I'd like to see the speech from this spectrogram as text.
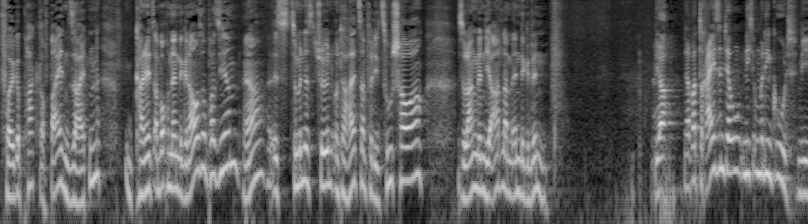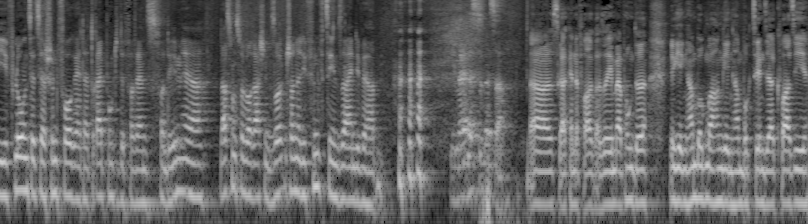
vollgepackt auf beiden Seiten. Kann jetzt am Wochenende genauso passieren. Ja, ist zumindest schön unterhaltsam für die Zuschauer, solange denn die Adler am Ende gewinnen. Ja, Ja, aber drei sind ja nicht unbedingt gut, wie Flo uns jetzt ja schon vorgehört hat. Drei Punkte Differenz. Von dem her, lassen wir uns mal überraschen. Wir sollten schon die 15 sein, die wir hatten. Je mehr, desto besser. Das ist gar keine Frage. Also je mehr Punkte wir gegen Hamburg machen, gegen Hamburg zählen sie ja quasi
